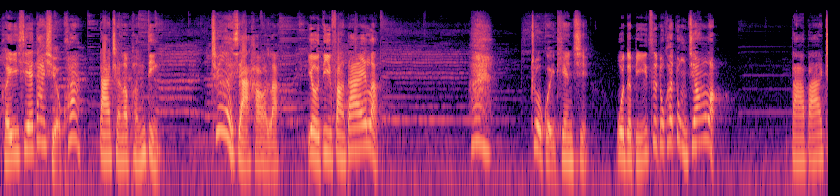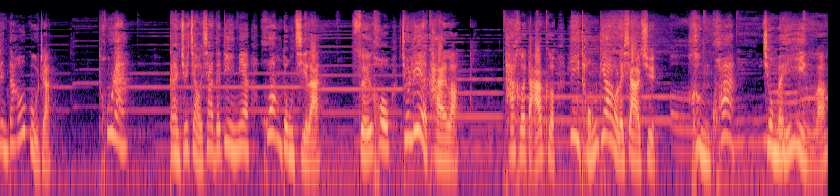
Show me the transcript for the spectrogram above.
和一些大雪块搭成了棚顶，这下好了，有地方待了。唉，这鬼天气，我的鼻子都快冻僵了。巴巴正叨咕着，突然感觉脚下的地面晃动起来，随后就裂开了，他和达可一同掉了下去，很快。就没影了，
